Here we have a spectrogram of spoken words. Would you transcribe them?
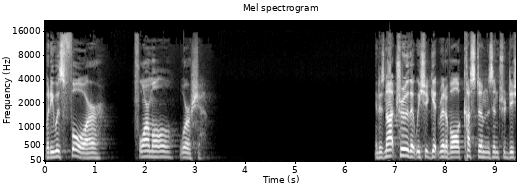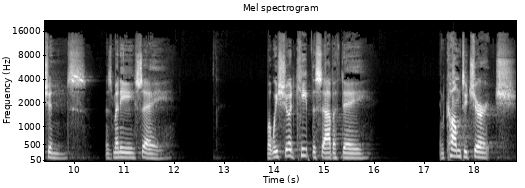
but he was for formal worship. It is not true that we should get rid of all customs and traditions, as many say. But we should keep the Sabbath day and come to church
